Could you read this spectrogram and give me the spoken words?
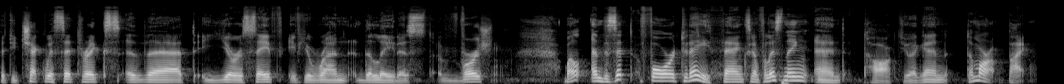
that you check with Citrix that you're safe if you run the latest version. Well, and that's it for today. Thanks again for listening and talk to you again tomorrow. Bye.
